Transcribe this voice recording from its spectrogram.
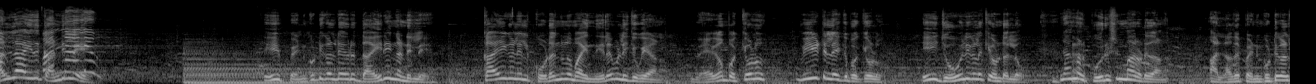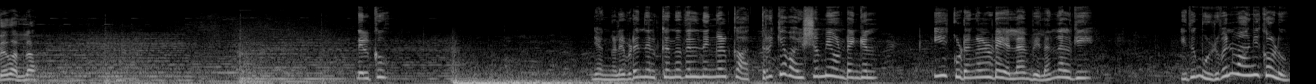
അല്ല ഇത് കണ്ടില്ലേ? ഈ പെൺകുട്ടികളുടെ ഒരു ധൈര്യം കണ്ടില്ലേ? കൈകളിൽ കുടങ്ങളുമായി നിലവിളിക്കുകയാണ്. വേഗം പൊയ്ക്കോളൂ. വീട്ടിലേക്ക് പൊയ്ക്കോളൂ. ഈ ജോലികളൊക്കെ ഉണ്ടല്ലോ. ഞങ്ങൾ പുരുഷന്മാരുടേതാണ്. അല്ലാതെ പെൺകുട്ടികളുടേതല്ല. നിൽക്കൂ. ഞങ്ങളിവിടെ നിൽക്കുന്നതിൽ നിങ്ങൾക്ക് അത്രയ്ക്ക് വൈഷമ്യമുണ്ടെങ്കിൽ ഈ കുടങ്ങളുടെ എല്ലാം വില നൽകി. ഇത് മുഴുവൻ വാങ്ങിക്കോളൂ.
